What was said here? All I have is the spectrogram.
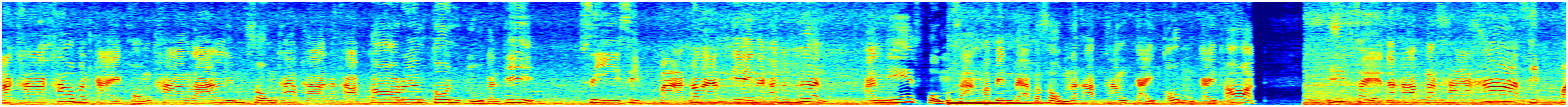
ราคาข้าวมันไก่ของทางร้านลิ้มซงท่าพระนะครับ ก็เริ่มต้นอยู่กันที่ 40 บาทเท่านั้นเองนะครับเพื่อนๆอันนี้ผมสั่งมาเป็นแบบผสมนะครับ ทั้งไก่ต้มไก่ทอด พิเศษนะครับ ราคา 50 บ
